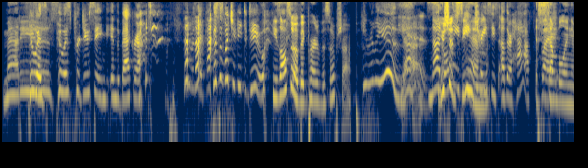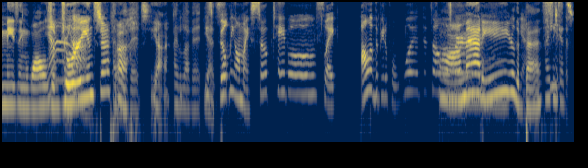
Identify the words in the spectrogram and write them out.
Maddie who is is. who is producing in the background. he was like, "This what you need to do." He's also a big part of the soap shop. He really is. Yeah. is. Not You should see him Tracy's other half, but Assembling amazing walls Yeah. of jewelry and stuff. I Ugh. love it. Yeah. I love it. He's yes. built me all my soap tables, like all of the beautiful wood that's all Aw, over. Maddie, you're the Yeah. best. I think that's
